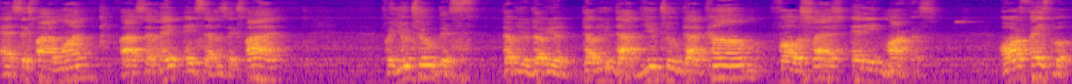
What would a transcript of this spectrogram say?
at 651-578-8765. For YouTube, it's www.youtube.com forward slash Eddie Marcus. Or Facebook,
